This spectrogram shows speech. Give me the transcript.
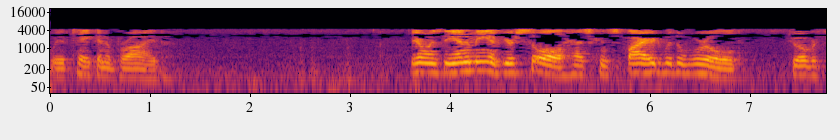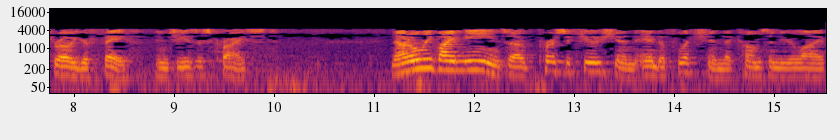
We have taken a bribe. Dear ones, the enemy of your soul has conspired with the world to overthrow your faith in Jesus Christ. Not only by means of persecution and affliction that comes into your life,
